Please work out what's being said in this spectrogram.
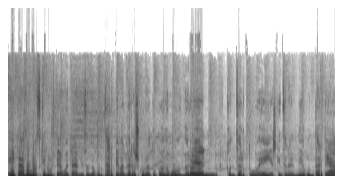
Eta, bueno, azken urte hauetan izan dugun tarte bat berreskuratuko dugu ondoren, kontzertuei eskintzen diogun tartea.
